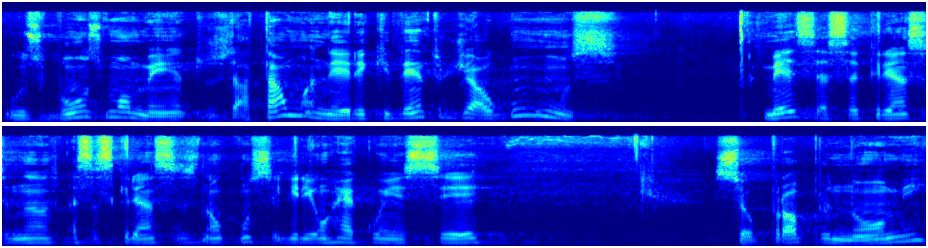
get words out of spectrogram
os bons momentos, da tal maneira que dentro de alguns meses essa criança não, essas crianças não conseguiriam reconhecer seu próprio nome,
